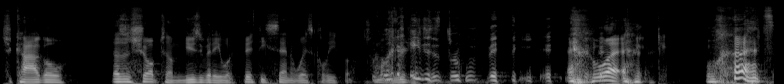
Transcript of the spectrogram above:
Chicago, doesn't show up to a music video with Fifty Cent and Wiz Khalifa. Come on, Look, he just threw fifty. just- what? what?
